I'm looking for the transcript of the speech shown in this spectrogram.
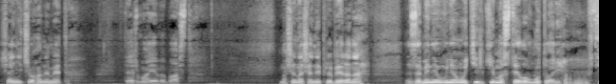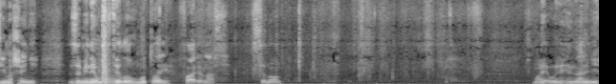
Ще нічого не мито. Теж має вебаст. Машина ще не прибирана. Замінив в ньому тільки мастило в моторі в цій машині. Замінив мастило в моторі. Фари в нас Синон. Має оригінальні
